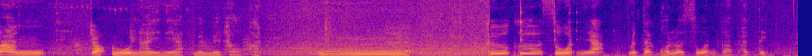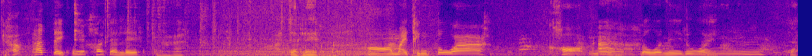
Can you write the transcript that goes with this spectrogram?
การเจาะรูในเนี่ยมันไม่เท่ากัน อืม คือคือส่วนเนี่ยมันจะคนละส่วนกับพลาสติกค่ะพลาสติกนี่เขาจะเล็กนะคะเขาจะเล็กอ๋อหมายถึงตัวขอบอ่าเนี่ยค่ะตัวนี้ด้วย อืมจ้ะ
